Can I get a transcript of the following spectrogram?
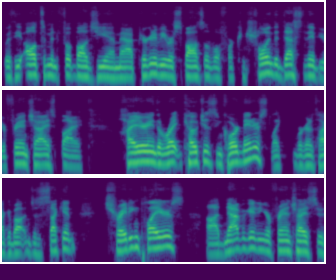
With the Ultimate Football GM app, you're going to be responsible for controlling the destiny of your franchise by hiring the right coaches and coordinators, like we're going to talk about in just a second, trading players, uh, navigating your franchise through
